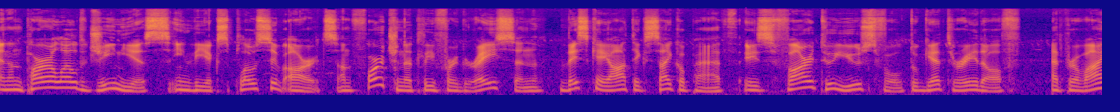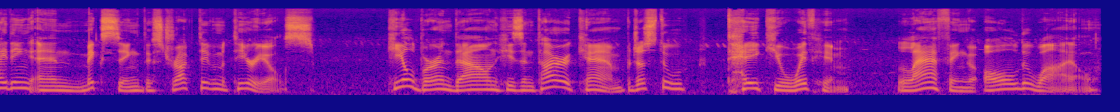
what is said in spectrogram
An unparalleled genius in the explosive arts. Unfortunately for Grayson, this chaotic psychopath is far too useful to get rid of at providing and mixing destructive materials. He'll burn down his entire camp just to take you with him, laughing all the while.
